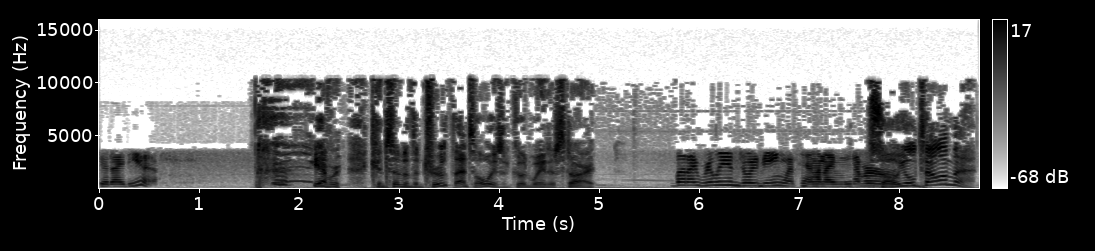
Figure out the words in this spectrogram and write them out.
good idea? You ever consider the truth? That's always a good way to start. But I really enjoy being with him, and I've never. So you'll tell him that.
